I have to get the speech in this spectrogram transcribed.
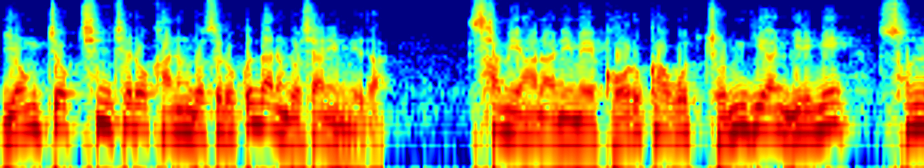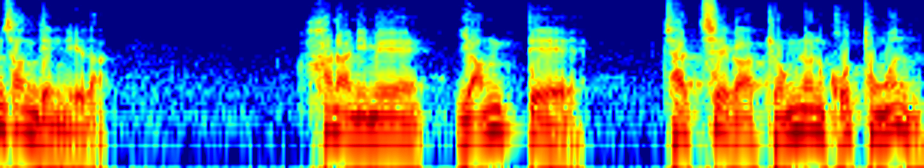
영적 침체로 가는 것으로 끝나는 것이 아닙니다. 삼위 하나님의 거룩하고 존귀한 이름이 손상됩니다. 하나님의 양떼 자체가 겪는 고통은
